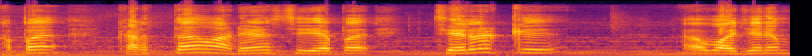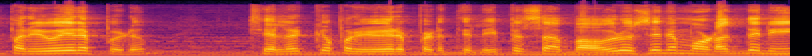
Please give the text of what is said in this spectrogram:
അപ്പം കർത്താവ് അടയാളം സ്ഥിതി അപ്പം ചിലർക്ക് വചനം പ്രയോജനപ്പെടും ചിലർക്ക് പ്രയോജനപ്പെടത്തില്ല. ഇപ്പം സ പൗലോസിന്റെ മുടന്തിന്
